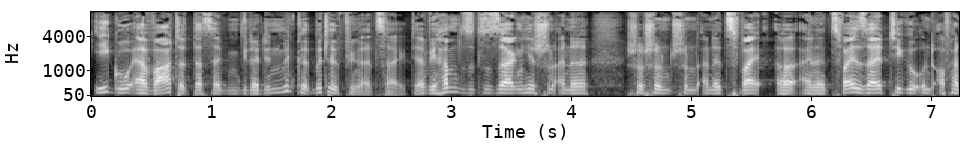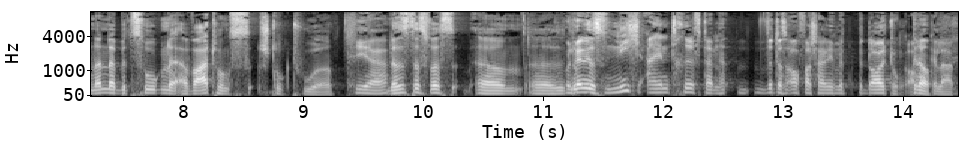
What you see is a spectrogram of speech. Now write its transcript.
Ego erwartet, dass er ihm wieder den Mittel Mittelfinger zeigt. Ja, wir haben sozusagen hier schon eine schon schon schon eine zwei äh, eine zweiseitige und aufeinander bezogene Erwartungsstruktur. Ja. Das ist das, was ähm, äh, Und wenn es nicht eintrifft, dann wird das auch wahrscheinlich mit Bedeutung Genau. aufgeladen.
